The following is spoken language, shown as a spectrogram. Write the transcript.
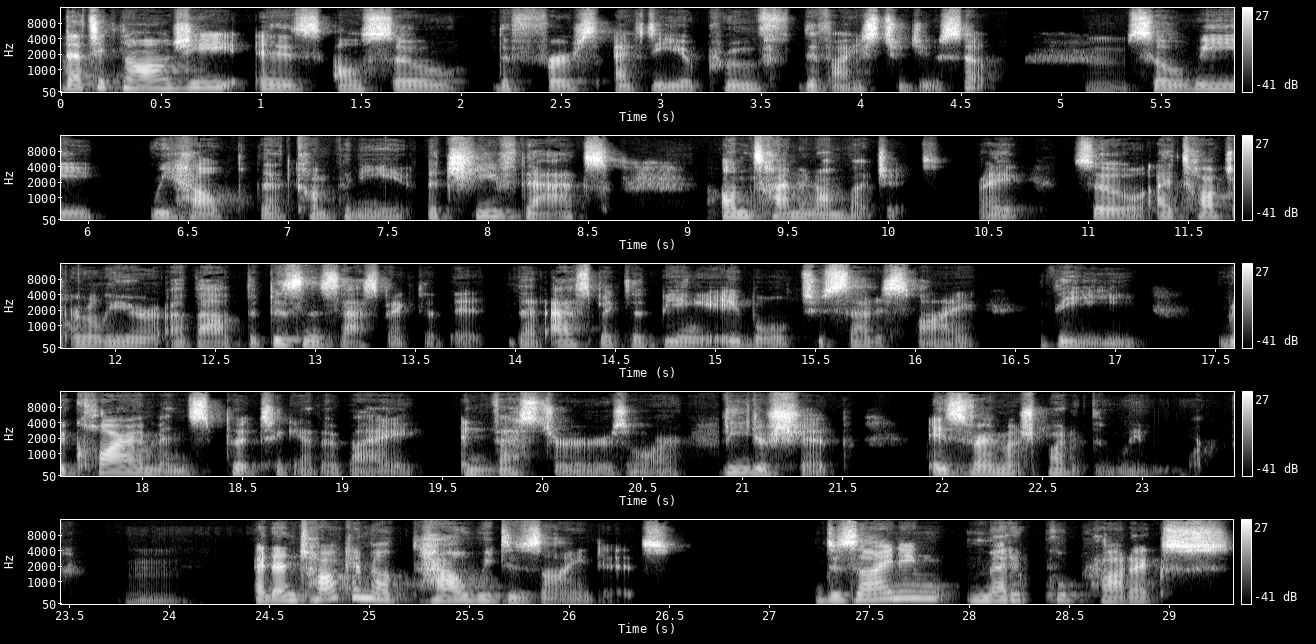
That technology is also the first FDA approved device to do so. Hmm. So, we we help that company achieve that on time and on budget, right? So I talked earlier about the business aspect of it, that aspect of being able to satisfy the requirements put together by investors or leadership is very much part of the way we work. Mm. And then talking about how we designed it, designing medical products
